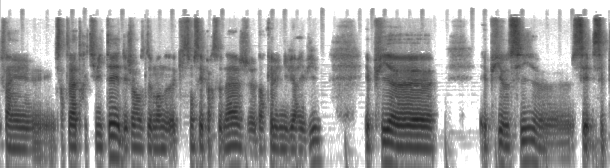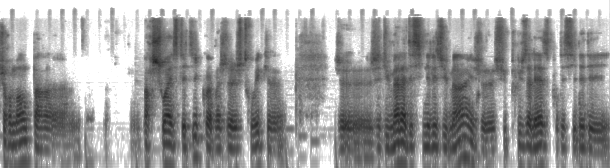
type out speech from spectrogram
enfin, une certaine attractivité. Déjà, on se demande qui sont ces personnages, dans quel univers ils vivent. Et puis, euh, et puis aussi, euh, c'est purement par, euh, par choix esthétique. Quoi. Moi, je, je trouvais que j'ai du mal à dessiner les humains et je suis plus à l'aise pour dessiner des,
